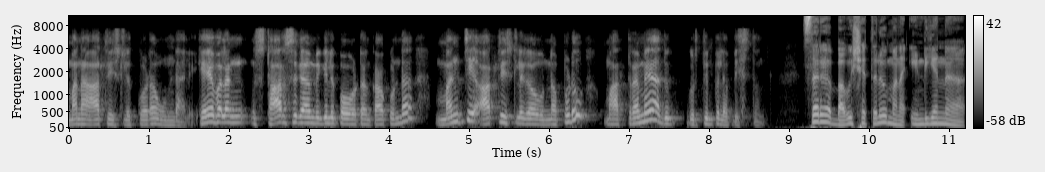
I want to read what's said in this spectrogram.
మన ఆర్టిస్టులకు కూడా ఉండాలి. కేవలం స్టార్స్గా మిగిలిపోవటం కాకుండా మంచి ఆర్టిస్టులుగా ఉన్నప్పుడు మాత్రమే అది గుర్తింపు లభిస్తుంది. సరే భవిష్యత్తులో మన ఇండియన్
